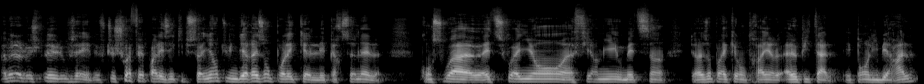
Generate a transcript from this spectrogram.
Ah le, vous savez, le choix fait par les équipes soignantes, une des raisons pour lesquelles les personnels, qu'on soit euh, aide-soignant, infirmier ou médecin, des raisons pour lesquelles on travaille à l'hôpital et pas en libéral,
